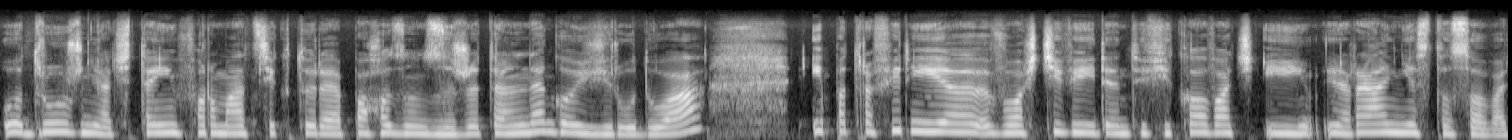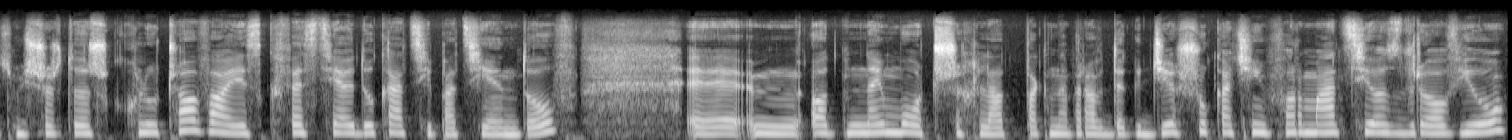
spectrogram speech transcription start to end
odróżniać te informacje, które pochodzą z rzetelnego źródła i potrafili je właściwie identyfikować i realnie stosować. Myślę, że też kluczowa jest kwestia edukacji pacjentów od najmłodszych lat tak naprawdę, gdzie szukać informacji o zdrowiu,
